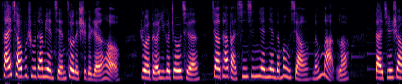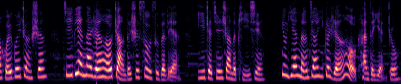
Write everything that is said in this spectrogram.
才瞧不出他面前坐的是个人偶。”若得一个周全，叫他把心心念念的梦想能满了，待君上回归正身，即便那人偶长得是素素的脸，依着君上的脾性，又焉能将一个人偶看在眼中？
